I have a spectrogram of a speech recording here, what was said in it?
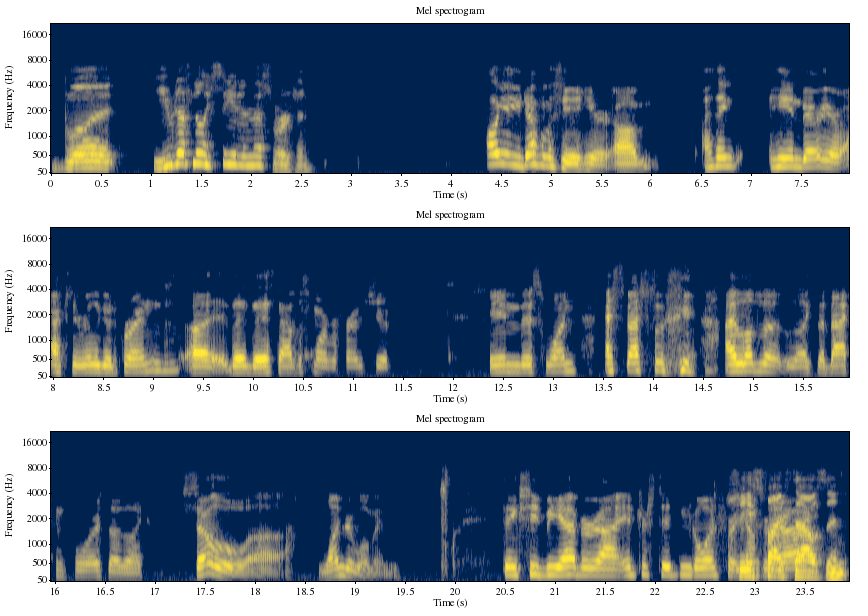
but you definitely see it in this version. Oh yeah, you definitely see it here. Um, I think he and Barry are actually really good friends. Uh, they they establish more of a friendship in this one. Especially, I love the like the back and forth of like, so uh, Wonder Woman. Think she'd be ever uh, interested in going for a She's younger guy? five thousand.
